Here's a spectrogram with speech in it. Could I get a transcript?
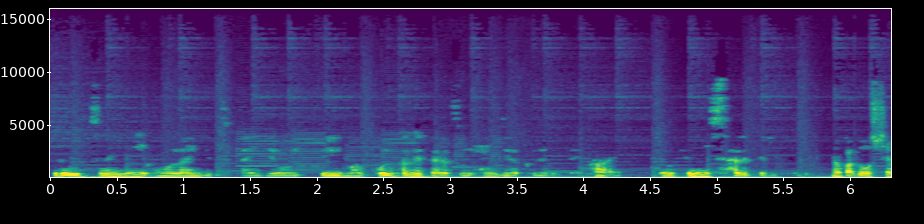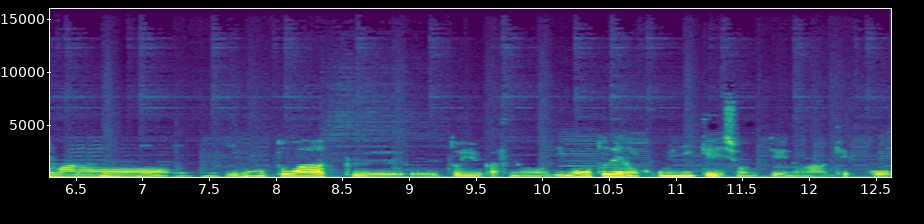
それを常にオンラインで伝えておいて、まあ声かけたらすぐ返事が来るみたいなはい。にされてる。なんかどうしてもあの、リモートワークというか、その、リモートでのコミュニケーションっていうのが結構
